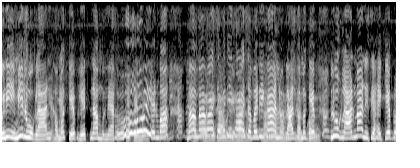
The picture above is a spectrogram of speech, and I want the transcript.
มื้อนี้มีลูกหลานเขามาเก็บเห็ดนำมึงเนี่ยเฮ้ยเห็นบ่มามามาสวัสดีค่ะสวัสดีค่ะ ลูกหลานเขามาเก็บ ลูกหลานมานี่สิให้เก็บร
